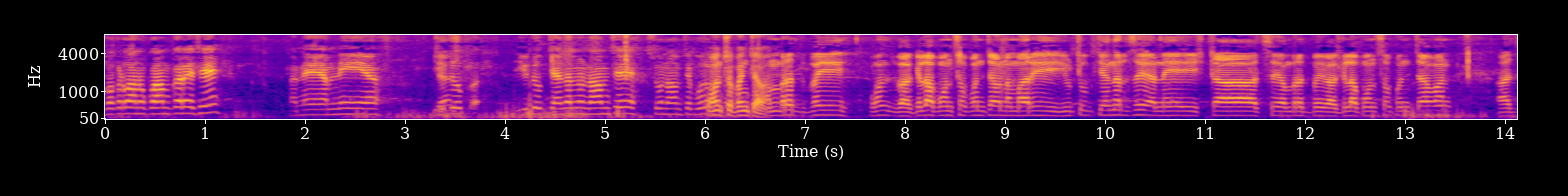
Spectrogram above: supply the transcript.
પકડવાનું કામ કરે છે. અને એમની યુટ્યુબ યુટ્યુબ ચેનલનું નામ છે? શું નામ છે? બોલો. પાંચસો પંચાવન. અમૃતભાઈ વાઘેલા પાંચસો પંચાવન અમારી યુટ્યુબ ચેનલ છે અને ઇન્સ્ટા છે અમૃતભાઈ વાઘેલા પાંચસો પંચાવન. આજ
